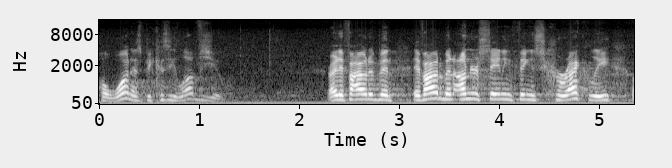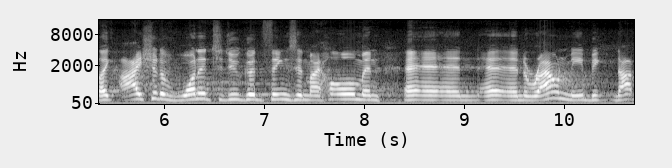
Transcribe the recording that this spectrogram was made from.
Well, one is because He loves you right? If i would have been if i would have been understanding things correctly like i should have wanted to do good things in my home and and and, and around me be, not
